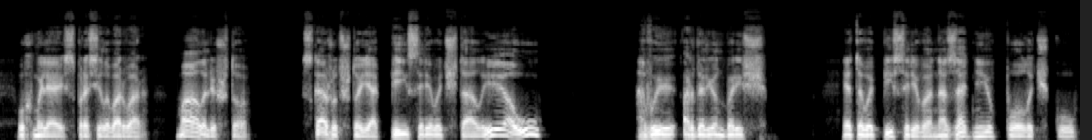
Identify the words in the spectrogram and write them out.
— ухмыляясь, спросила Варвара. — Мало ли что. Скажут, что я Писарева читал, и ау. — А вы, Ардальон Борисович, этого Писарева на заднюю полочку,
